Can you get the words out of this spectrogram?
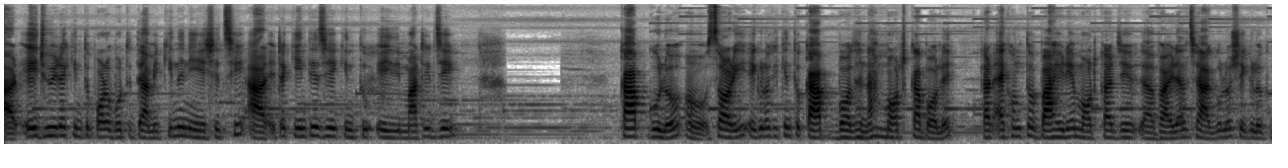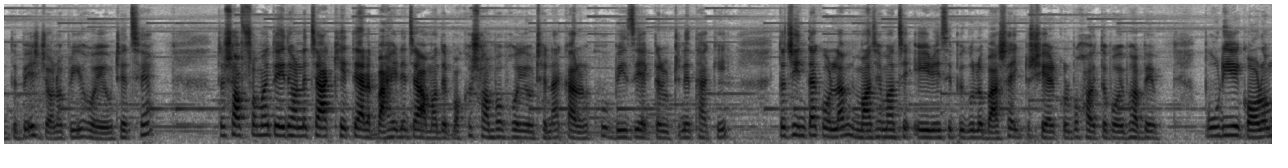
আর এই ঝুড়িটা কিন্তু পরবর্তীতে আমি কিনে নিয়ে এসেছি। আর এটা কিনতে যেয়ে কিন্তু এই মাটির যে কাপগুলো সরি এগুলোকে কিন্তু কাপ বলে না, মটকা বলে। কারণ এখন তো বাইরে মটকার যে ভাইরাল চাগুলো, সেগুলো কিন্তু বেশ জনপ্রিয় হয়ে উঠেছে। তো সব সময় তো এই ধরনের চা খেতে আর বাহিরে যা আমাদের পক্ষে সম্ভব হয়ে ওঠে না, কারণ খুব বিজি একটা রুটিনে থাকি। তো চিন্তা করলাম মাঝে মাঝে এই রেসিপিগুলো বাসায় একটু শেয়ার করব, হয়তো ওইভাবে পুড়িয়ে গরম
